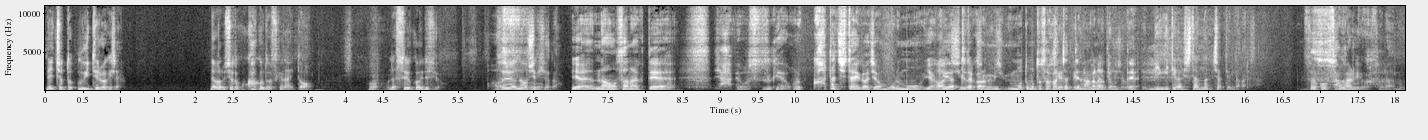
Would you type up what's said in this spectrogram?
で、ちょっと浮いてるわけじゃん。だからちょっと角度つけないと。うん。正解ですよ。それを直してきちゃった。いや直さなくて、やべ俺すげえ俺肩自体がじゃあ俺もう野球やってたからもともと下がっちゃってんのかなと思って右手が下になっちゃってんだからさ。それはこう下がるよ。それはもう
